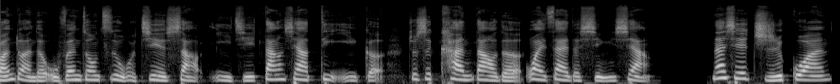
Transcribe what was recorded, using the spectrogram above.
短短的五分钟自我介绍，以及当下第一个就是看到的外在的形象，那些直观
